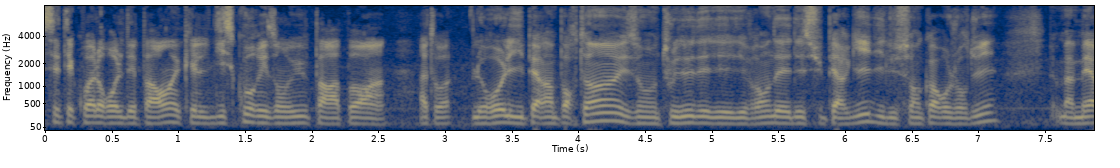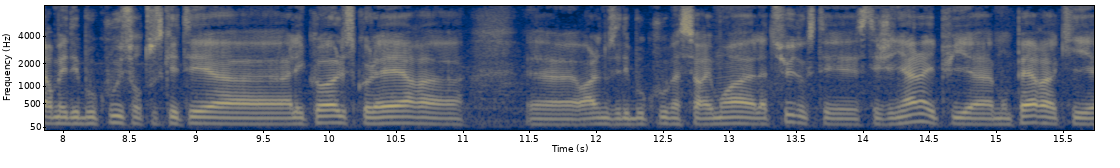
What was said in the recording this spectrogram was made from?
C'était quoi le rôle des parents et quel discours ils ont eu par rapport à, toi? Le rôle est hyper important. Ils ont tous les deux des, vraiment des, super guides. Ils le sont encore aujourd'hui. Ma mère m'aidait beaucoup sur tout ce qui était euh, à l'école, scolaire. Euh, euh, voilà, nous aidait beaucoup, ma soeur et moi, là-dessus. Donc c'était génial. Et puis mon père qui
